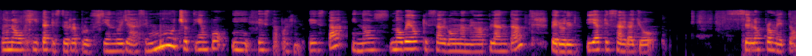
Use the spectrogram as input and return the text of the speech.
una hojita que estoy reproduciendo ya hace mucho tiempo. Y esta, por ejemplo, esta. Y no, no veo que salga una nueva planta. Pero el día que salga yo, se los prometo,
